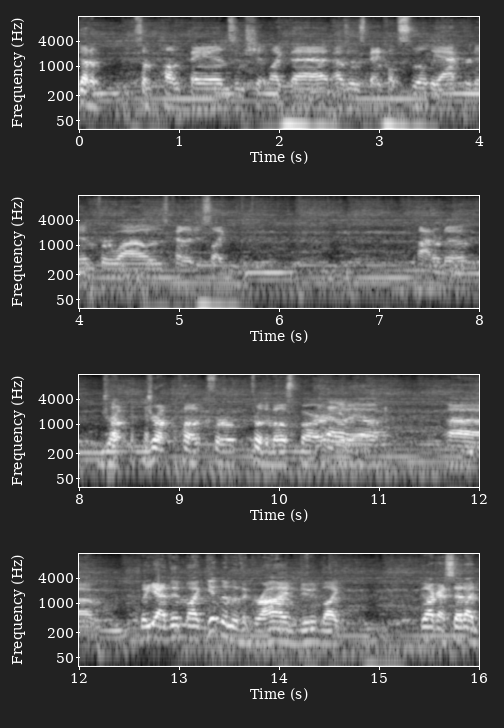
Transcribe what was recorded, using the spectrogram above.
Done a, some punk bands and shit like that. I was in this band called Swill the Acronym for a while. It was kind of just like I don't know, drunk drunk punk for for the most part, Hell you know. Um, but yeah, then like getting into the grind, dude. Like like I said, I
